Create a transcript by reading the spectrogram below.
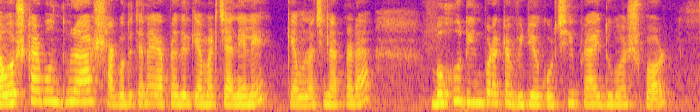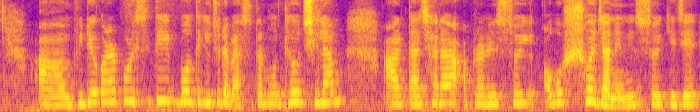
নমস্কার বন্ধুরা, স্বাগত জানাই আপনাদেরকে আমার চ্যানেলে। কেমন আছেন আপনারা? বহু দিন পর একটা ভিডিও করছি, প্রায় দু মাস পর। ভিডিও করার পরিস্থিতি বলতে কিছুটা ব্যস্ততার মধ্যেও ছিলাম। আর তাছাড়া আপনারা নিশ্চয়ই অবশ্যই জানেন, নিশ্চয়ই কি যে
